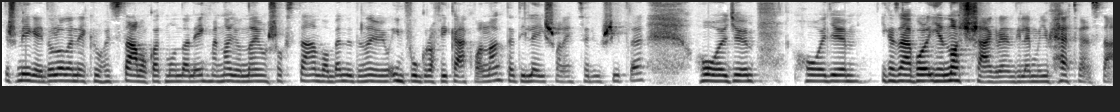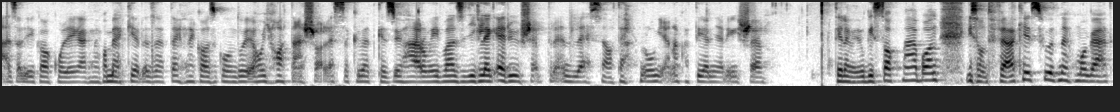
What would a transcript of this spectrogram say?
És még egy dolog, anélkül, hogy számokat mondanék, mert nagyon-nagyon sok szám van benne, de nagyon jó infografikák vannak, tehát így le is van egyszerűsítve, hogy, hogy igazából ilyen nagyságrendileg mondjuk 70%-a a kollégáknak, a megkérdezetteknek azt gondolja, hogy hatással lesz a következő három évvel, az egyik legerősebb trend lesz a technológiának a térnyerése tényleg a jogi szakmában, viszont felkészültnek magát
